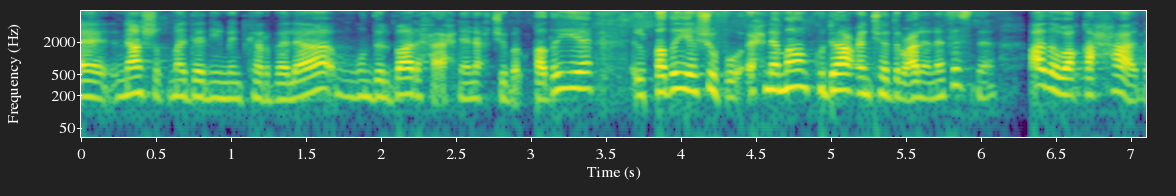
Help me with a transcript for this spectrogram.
آه ناشط مدني من كربلاء. منذ البارحة إحنا نحكي بالقضية. القضية شوفوا إحنا ماكو داعي نكذب على نفسنا. هذا واقع حال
